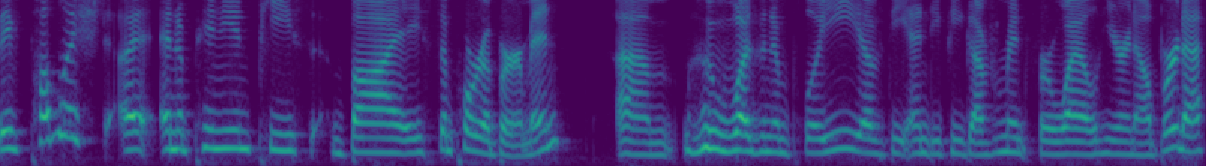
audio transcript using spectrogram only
they've published a, an opinion piece by Tzeporah Berman, um, who was an employee of the NDP government for a while here in Alberta,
